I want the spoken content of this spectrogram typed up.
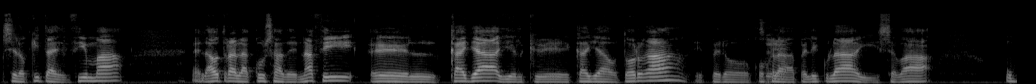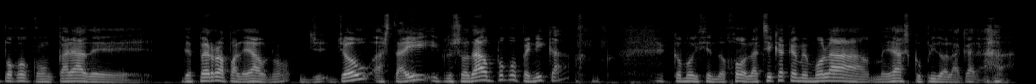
se lo quita encima. La otra le acusa de nazi, él calla y el que calla otorga, eh, pero coge Sí. la película y se va un poco con cara de, de perro apaleado, ¿no? Joe hasta ahí incluso da un poco penica, como diciendo, jo, la chica que me mola me ha escupido a la cara.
